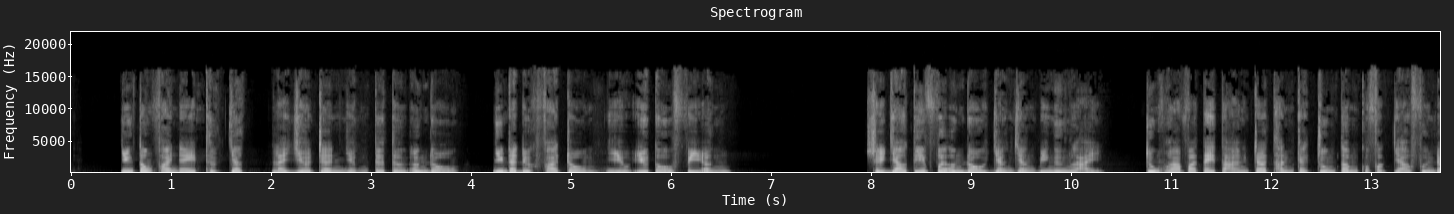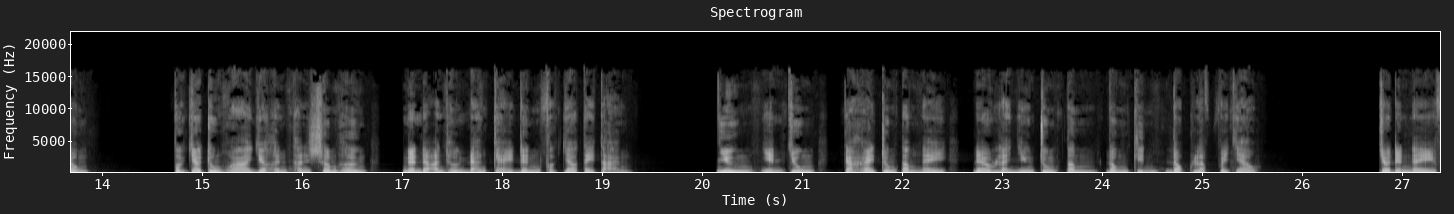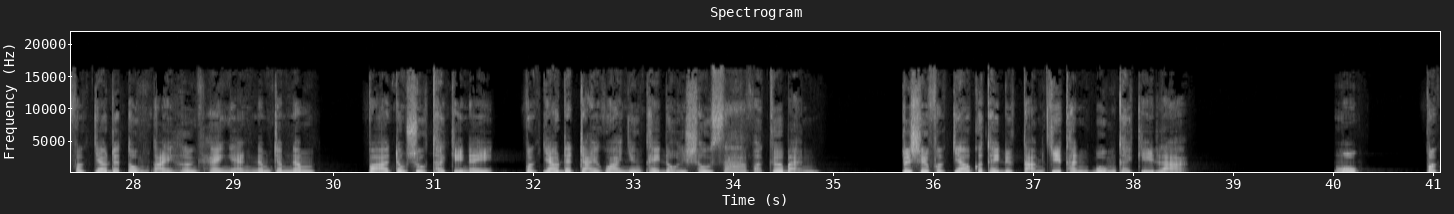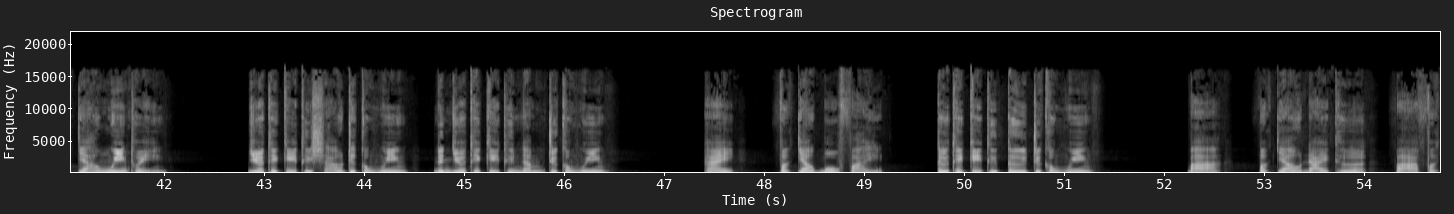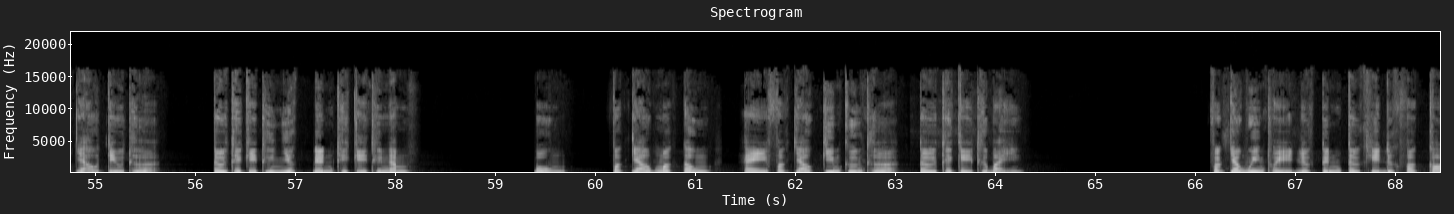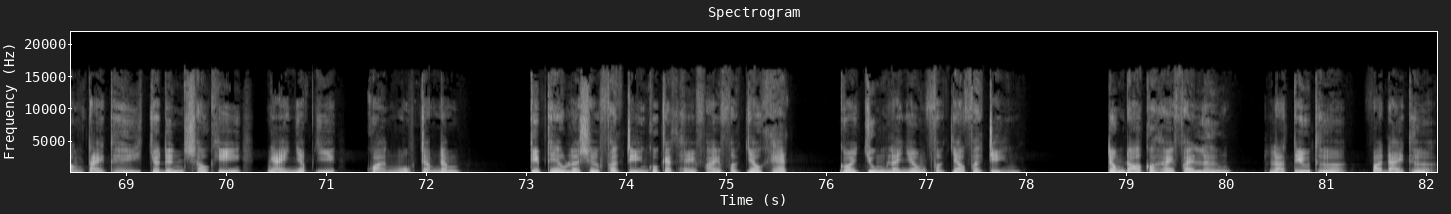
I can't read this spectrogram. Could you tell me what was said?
Những tông phái này thực chất là dựa trên những tư tưởng Ấn Độ, nhưng đã được pha trộn nhiều yếu tố phi Ấn. Sự giao tiếp với Ấn Độ dần dần bị ngưng lại. Trung Hoa và Tây Tạng trở thành các trung tâm của Phật giáo phương Đông. Phật giáo Trung Hoa do hình thành sớm hơn nên đã ảnh hưởng đáng kể đến Phật giáo Tây Tạng. Nhưng nhìn chung, Cả hai trung tâm này đều là những trung tâm đóng kín độc lập với nhau. Cho đến nay, Phật giáo đã tồn tại hơn 2.500 năm và trong suốt thời kỳ này, Phật giáo đã trải qua những thay đổi sâu xa và cơ bản. Lịch sử Phật giáo có thể được tạm chia thành bốn thời kỳ là một Phật giáo Nguyên Thủy Giữa thế kỷ thứ sáu trước công nguyên đến giữa thế kỷ thứ năm trước công nguyên. 2. Phật giáo Bộ Phái từ thế kỷ thứ tư trước công nguyên. 3. Phật giáo Đại Thừa và Phật giáo Tiểu Thừa, từ thế kỷ thứ nhất đến thế kỷ thứ năm. 4. Phật giáo Mật Tông hay Phật giáo Kim Cương Thừa từ thế kỷ thứ bảy. Phật giáo Nguyên Thủy được tính từ khi Đức Phật còn tại thế cho đến sau khi Ngài nhập diệt khoảng 100 năm. Tiếp theo là sự phát triển của các hệ phái Phật giáo khác, gọi chung là nhóm Phật giáo phát triển. Trong đó có hai phái lớn là Tiểu Thừa và Đại Thừa.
